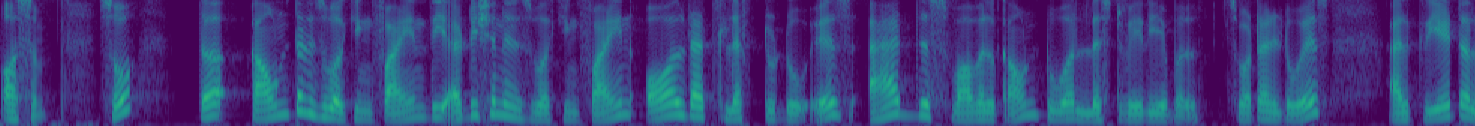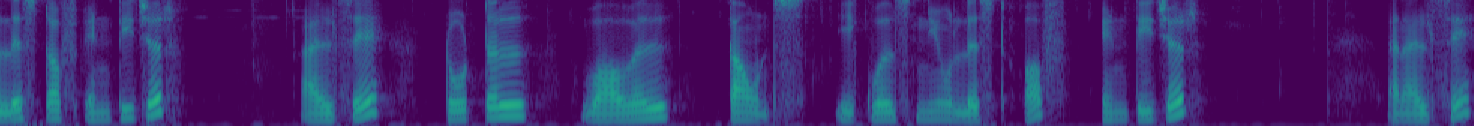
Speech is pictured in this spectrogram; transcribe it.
Awesome. So the counter is working fine, the addition is working fine. All that's left to do is add this vowel count to a list variable. So what I'll do is I'll create a list of integer. I'll say total vowel counts equals new list of integer and I'll say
